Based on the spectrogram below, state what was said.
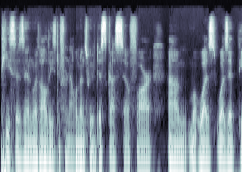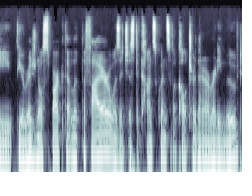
pieces in with all these different elements we've discussed so far? Um, was was it the the original spark that lit the fire? Was it just a consequence of a culture that already moved?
